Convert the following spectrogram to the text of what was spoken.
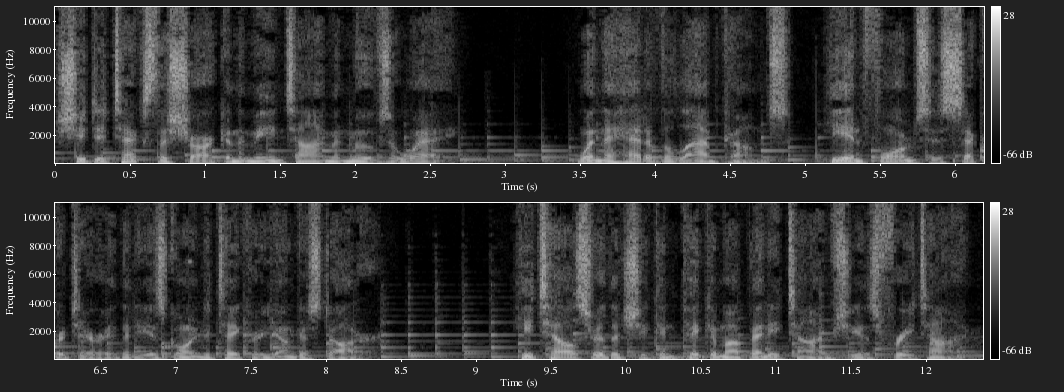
she detects the shark in the meantime and moves away. When the head of the lab comes, he informs his secretary that he is going to take her youngest daughter. He tells her that she can pick him up anytime she has free time.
